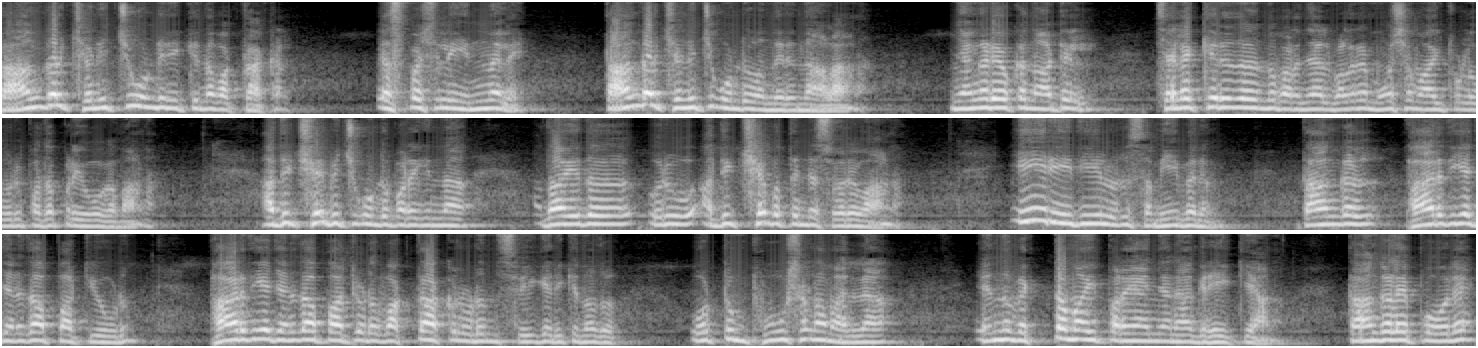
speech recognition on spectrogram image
താങ്കൾ ക്ഷണിച്ചുകൊണ്ടിരിക്കുന്ന വക്താക്കൾ എസ്പെഷ്യലി ഇന്നലെ താങ്കൾ ക്ഷണിച്ചു കൊണ്ടുവന്നിരുന്ന ആളാണ്. ഞങ്ങളുടെയൊക്കെ നാട്ടിൽ ചെലക്കരുത് എന്ന് പറഞ്ഞാൽ വളരെ മോശമായിട്ടുള്ള ഒരു പദപ്രയോഗമാണ്. അധിക്ഷേപിച്ചുകൊണ്ട് പറയുന്ന അതായത് ഒരു അധിക്ഷേപത്തിന്റെ സ്വരമാണ്. ഈ രീതിയിൽ ഒരു സമീപനം താങ്കൾ ഭാരതീയ ജനതാ പാർട്ടിയോടും ഭാരതീയ ജനതാ പാർട്ടിയുടെ വക്താക്കളോടും സ്വീകരിക്കുന്നത് ഒട്ടും ഭൂഷണമല്ല എന്ന് വ്യക്തമായി പറയാൻ ഞാൻ ആഗ്രഹിക്കുകയാണ്. താങ്കളെപ്പോലെ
